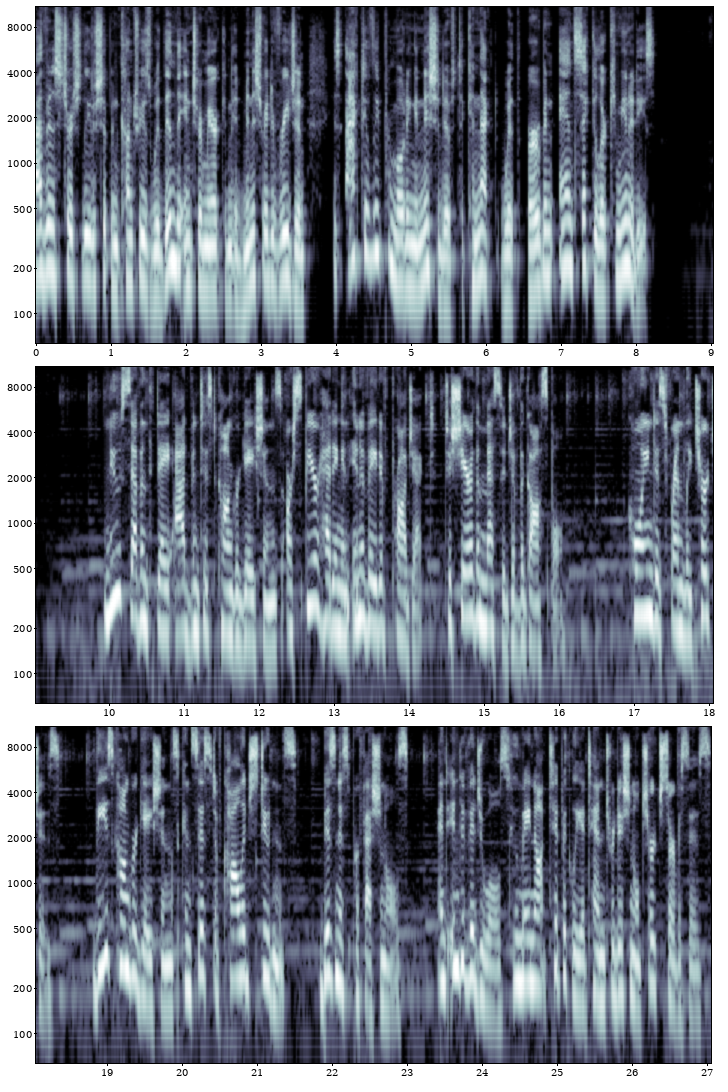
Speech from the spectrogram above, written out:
Adventist church leadership in countries within the Inter American Administrative Region is actively promoting initiatives to connect with urban and secular communities. New Seventh day Adventist congregations are spearheading an innovative project to share the message of the gospel. Coined as friendly churches, these congregations consist of college students, business professionals, and individuals who may not typically attend traditional church services.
